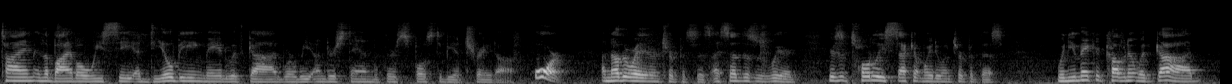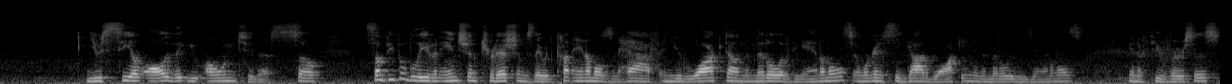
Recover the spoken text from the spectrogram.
time in the Bible we see a deal being made with God where we understand that there's supposed to be a trade off. Or, another way to interpret this, I said this was weird. Here's a totally second way to interpret this. When you make a covenant with God, you seal all that you own to this. So, some people believe in ancient traditions they would cut animals in half and you'd walk down the middle of the animals, and we're going to see God walking in the middle of these animals in a few verses.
